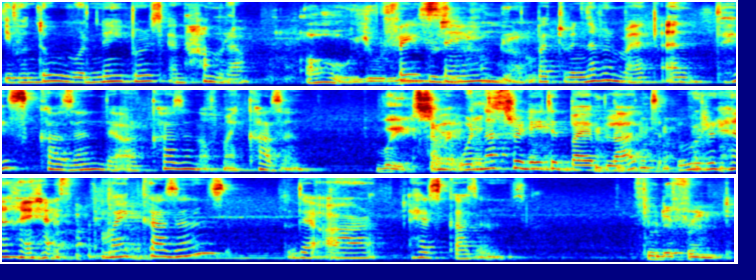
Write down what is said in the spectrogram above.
Even though we were neighbors in Hamra, Oh, you were neighbors in Hamra. but we never met. And his cousin, they are cousin of my cousin. Wait, I sorry. mean, we're not related by blood. we're, yes. My cousins, they are his cousins. Through different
